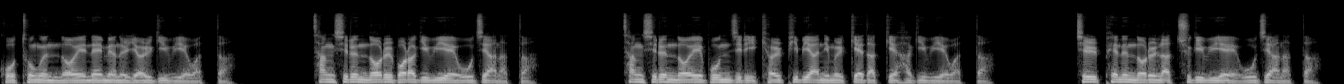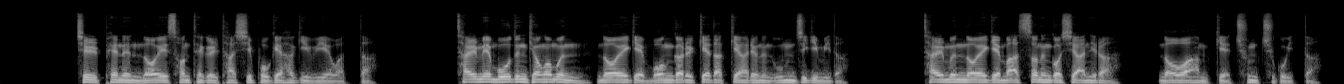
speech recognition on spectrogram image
고통은 너의 내면을 열기 위해 왔다. 상실은 너를 벌하기 위해 오지 않았다. 상실은 너의 본질이 결핍이 아님을 깨닫게 하기 위해 왔다. 실패는 너를 낮추기 위해 오지 않았다. 실패는 너의 선택을 다시 보게 하기 위해 왔다. 삶의 모든 경험은 너에게 뭔가를 깨닫게 하려는 움직임이다. 삶은 너에게 맞서는 것이 아니라 너와 함께 춤추고 있다.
